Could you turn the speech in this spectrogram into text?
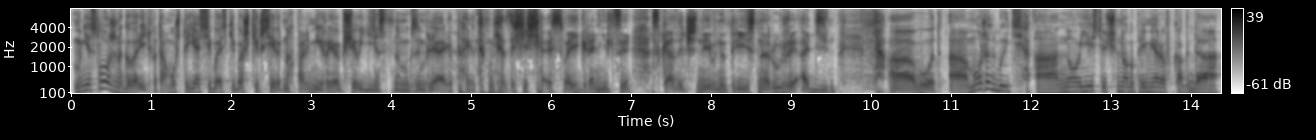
мне сложно говорить, потому что я сибайский башкир северных Пальмир. Я вообще в единственном экземпляре, поэтому я защищаю свои границы сказочные внутри и снаружи один. А, вот. А, может быть, а, но есть очень много примеров, когда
